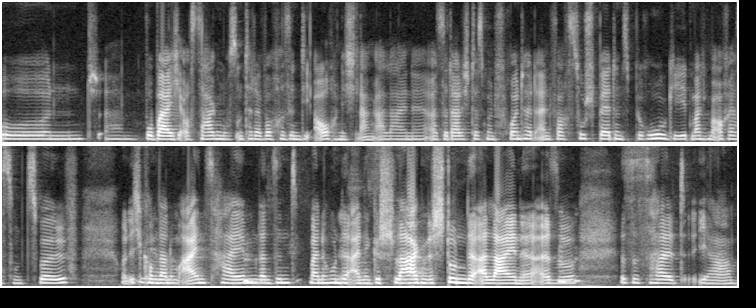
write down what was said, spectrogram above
Und ähm, wobei ich auch sagen muss, unter der Woche sind die auch nicht lang alleine. Also dadurch, dass mein Freund halt einfach so spät ins Büro geht, manchmal auch erst um zwölf und ich komme ja. dann um eins heim, dann sind meine Hunde eine geschlagene. Stunde alleine. Also es ist halt, ja,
